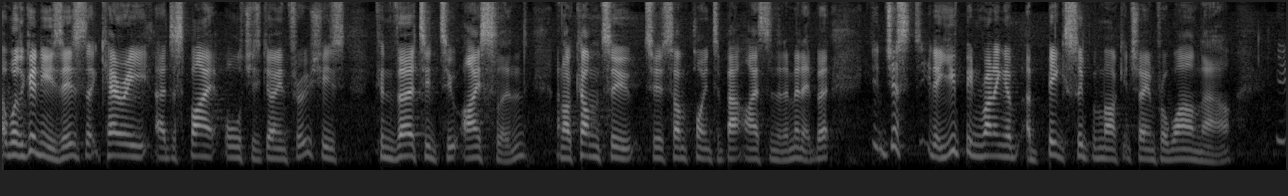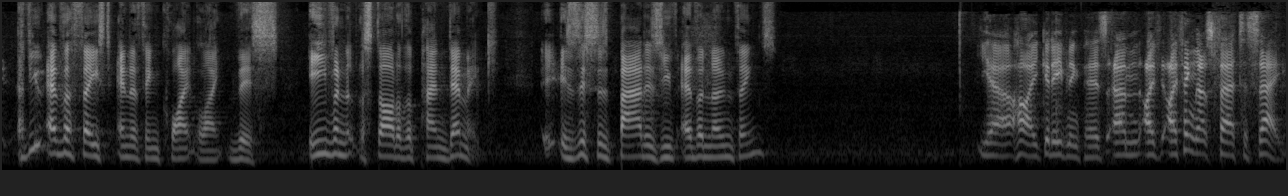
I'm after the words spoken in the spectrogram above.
uh, well, the good news is that Kerry, uh, despite all she's going through, she's converted to Iceland, and I'll come to to some point about Iceland in a minute. But just you know, you've been running a, a big supermarket chain for a while now. Have you ever faced anything quite like this, even at the start of the pandemic? Is this as bad as you've ever known things? Yeah, hi, good evening, Piers. Um, I, I think that's fair to say.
